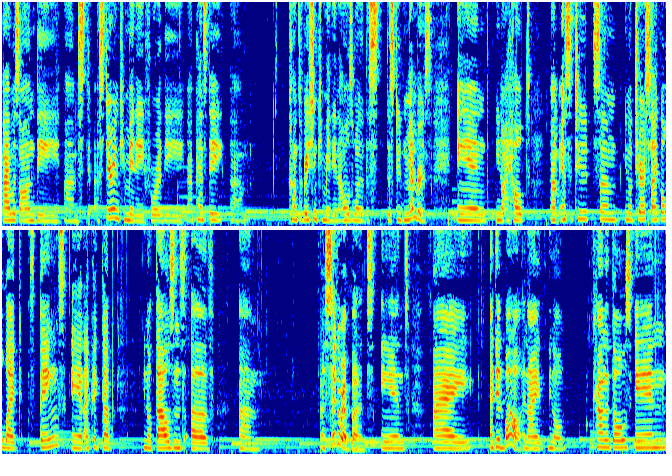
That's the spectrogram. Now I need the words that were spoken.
I was on the um, st- steering committee for the uh, Penn State conservation committee. And i was one of the, the student members. And you know i helped um, institute some you know TerraCycle like things and i picked up you know thousands of um, uh, cigarette buds and i i did well and i you know counted those in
